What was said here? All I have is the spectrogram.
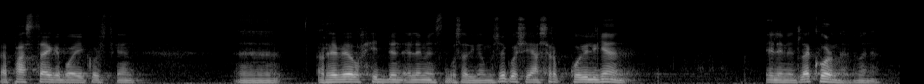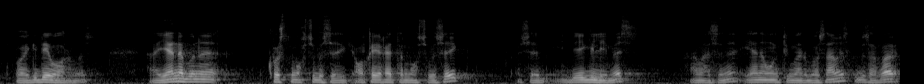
Va pastdagi boya ko'rsatgan e, revel hidden elements bosadigan bo'lsak o'sha yashirib qo'yilgan elementlar ko'rinadi mana boyagi devorimiz. Yana buni ko'rsatmoqchi bo'lsak orqaga qaytarmoqchi bo'lsak o'sha belgilaymiz hammasini yana o'ng tugmani bosamiz. Bu safar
